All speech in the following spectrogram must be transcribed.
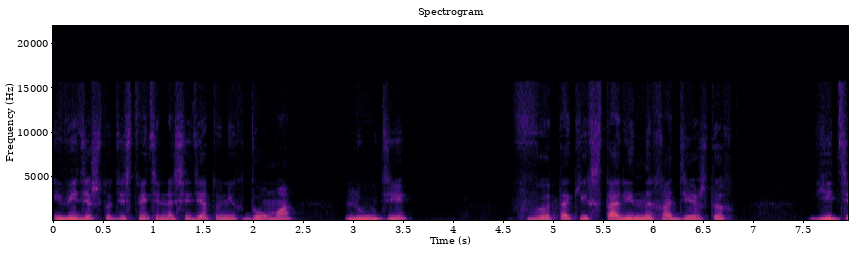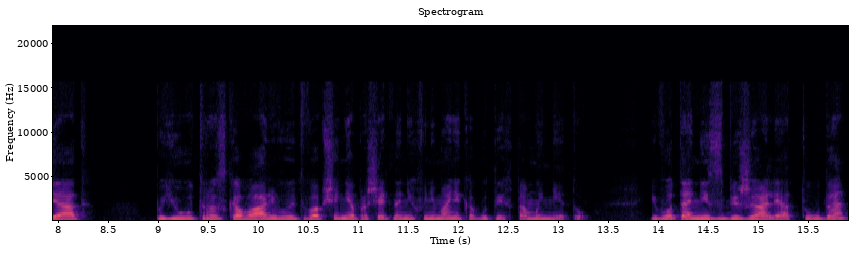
и видит, что действительно сидят у них дома люди в таких старинных одеждах, едят, пьют, разговаривают, вообще не обращать на них внимания, как будто их там и нету. И вот они сбежали оттуда,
